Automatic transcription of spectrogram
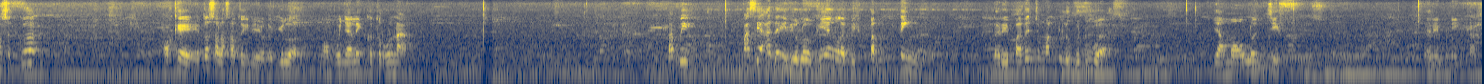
Maksud gue oke itu salah satu ideologi lo mempunyai keturunan. Tapi pasti ada ideologi yang lebih penting daripada cuma lu berdua yang mau lo chief dari menikah.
